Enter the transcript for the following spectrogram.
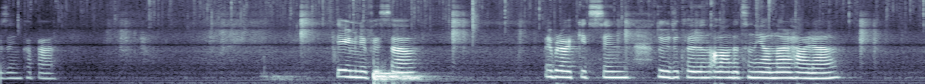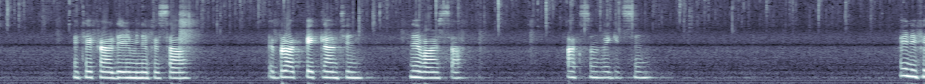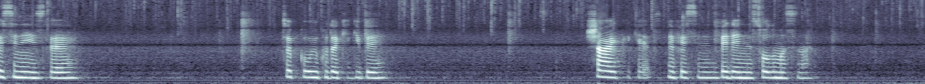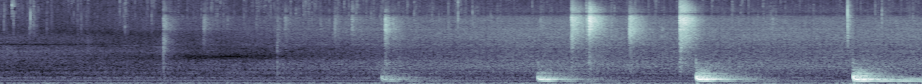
Gözlerini kapa. Derin bir nefes al. Ve bırak gitsin. Duydukların alanda tınlayanlar hala. Ve tekrar derin bir nefes al. Ve bırak beklentin ne varsa aksın ve gitsin. Ve nefesini izle. Tıpkı uykudaki gibi. Şahitlik et nefesinin bedenini solumasına.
